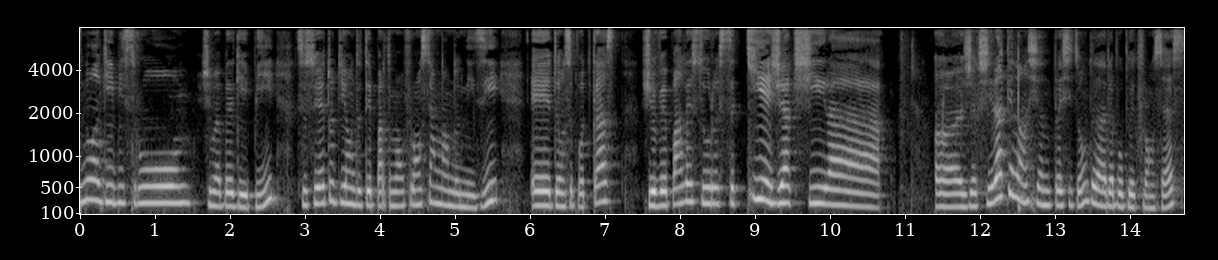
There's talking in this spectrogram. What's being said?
bienvenue à Gaby's Room. Je m'appelle Gaby, je suis étudiante de département français en Indonésie et dans ce podcast, je vais parler sur ce qui est Jacques Chirac. Euh, Jacques Chirac est l'ancien président de la République française.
